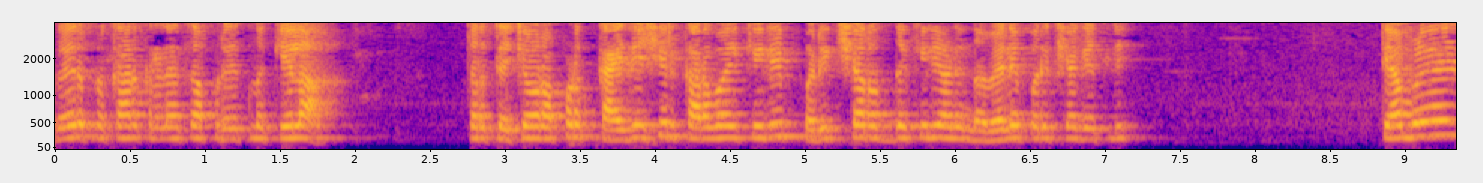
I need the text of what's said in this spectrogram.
गैरप्रकार करण्याचा प्रयत्न केला तर त्याच्यावर आपण कायदेशीर कारवाई केली परीक्षा रद्द केली आणि नव्याने परीक्षा घेतली. त्यामुळे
